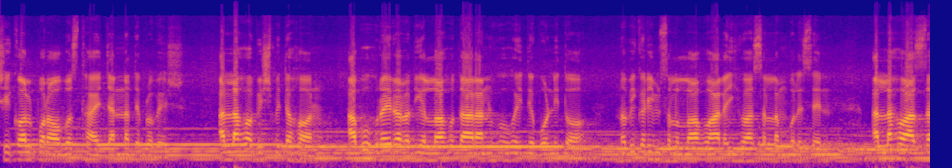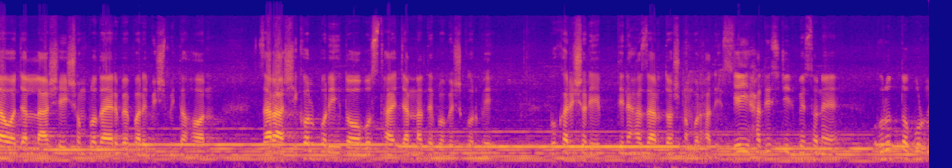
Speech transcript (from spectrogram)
শিকল পরা অবস্থায় জান্নাতে প্রবেশ। আল্লাহ বিস্মিত হন। আবু হুরাইরা রদিয়াল্লাহ তালানহু হইতে বর্ণিত নবী করিম সাল্লাহ আলহিহাসাল্লাম বলেছেন, আল্লাহ আজ্জা ওয়াজাল্লা সেই সম্প্রদায়ের ব্যাপারে বিস্মিত হন, যারা শিকল পরিহিত অবস্থায় জান্নাতে প্রবেশ করবে। বুখারি শরীফ, তিন হাজার দশ নম্বর হাদিস। এই হাদিসটির পেছনে গুরুত্বপূর্ণ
